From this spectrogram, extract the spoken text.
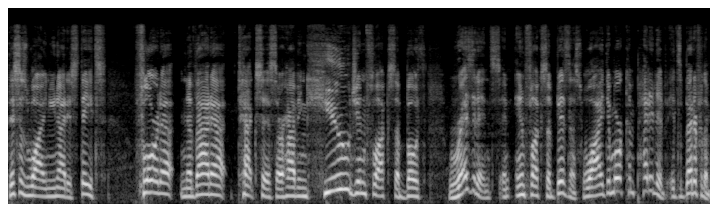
This is why in the United States, Florida, Nevada, Texas are having huge influx of both residents an influx of business. Why? They're more competitive. It's better for them.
